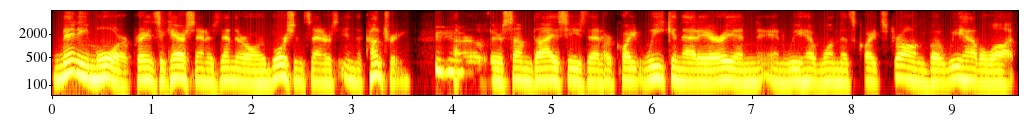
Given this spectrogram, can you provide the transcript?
many more pregnancy care centers than there are abortion centers in the country. Mm-hmm. I don't know if there's some dioceses that are quite weak in that area, and, and we have one that's quite strong, but we have a lot.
